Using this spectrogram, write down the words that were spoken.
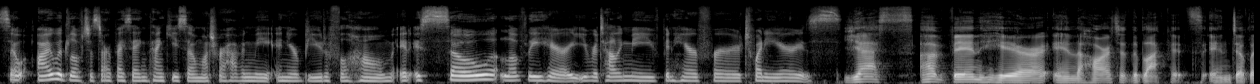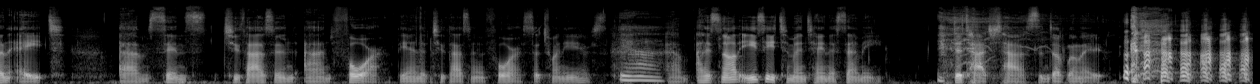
So, I would love to start by saying thank you so much for having me in your beautiful home. It is so lovely here. You were telling me you've been here for 20 years. Yes, I've been here in the heart of the Blackpitts in Dublin 8 um, since 2004, the end of 2004, so 20 years. Yeah. Um, and it's not easy to maintain a semi detached house in Dublin 8.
